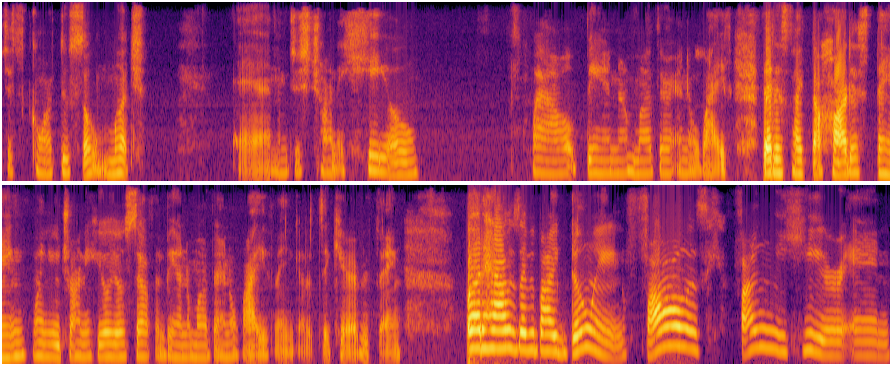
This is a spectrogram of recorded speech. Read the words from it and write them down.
just going through so much and I'm just trying to heal while being a mother and a wife. That is like the hardest thing when you're trying to heal yourself and being a mother and a wife and you gotta take care of everything. But how is everybody doing? Fall is finally here, and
